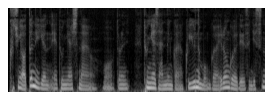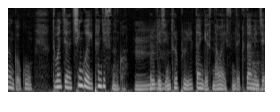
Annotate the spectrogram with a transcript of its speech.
그 중에 어떤 의견에 동의하시나요? 뭐 또는 동의하지 않는가요? 그 이유는 뭔가요? 이런 거에 대해서 이제 쓰는 거고 두 번째는 친구에게 편지 쓰는 거 음. 이렇게 지금 토르플 1단계에서 나와 있습니다. 그 다음에 어. 이제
